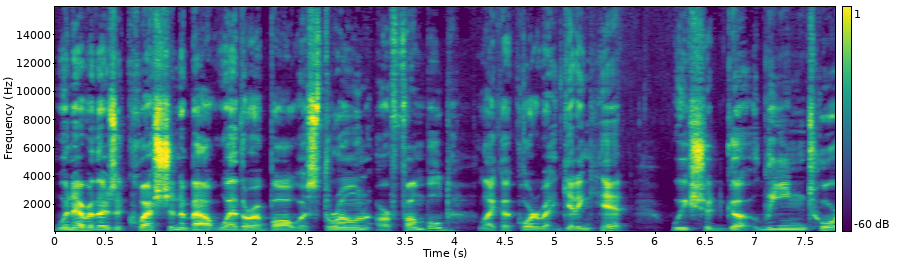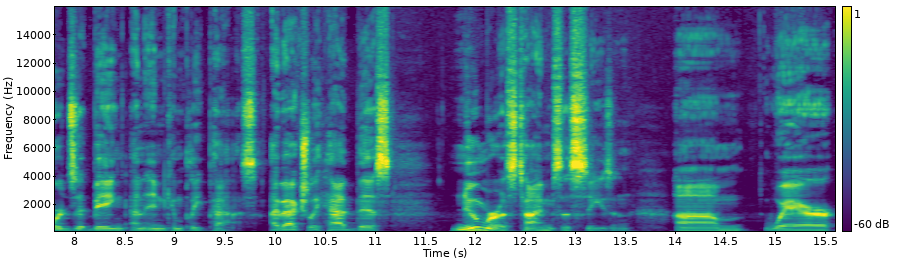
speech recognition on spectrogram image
whenever there's a question about whether a ball was thrown or fumbled, like a quarterback getting hit, we should go lean towards it being an incomplete pass. I've actually had this numerous times this season um, where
